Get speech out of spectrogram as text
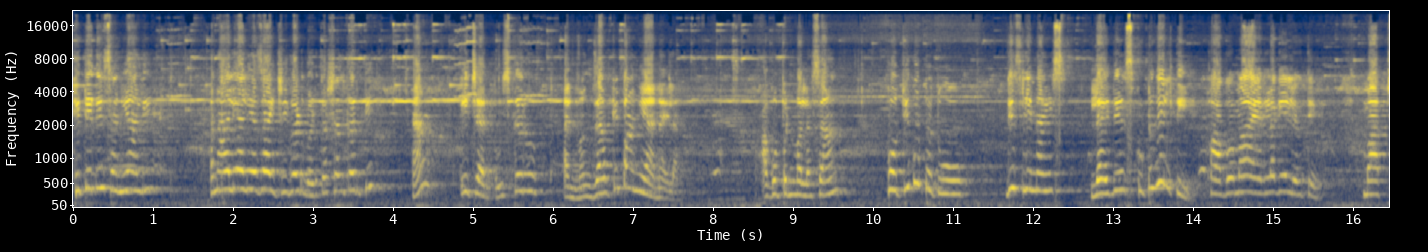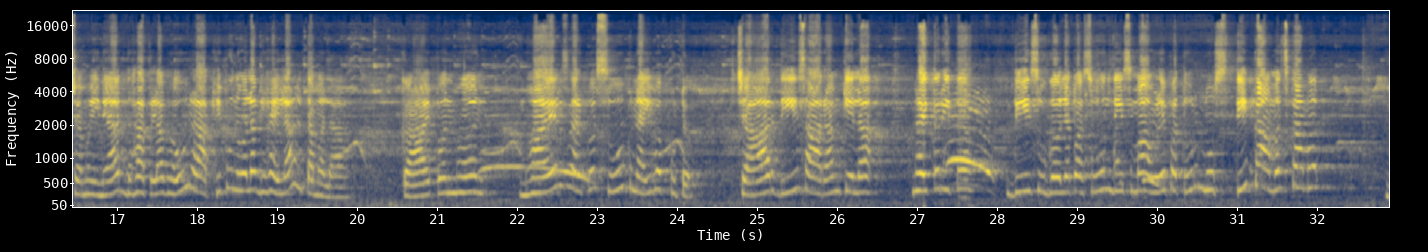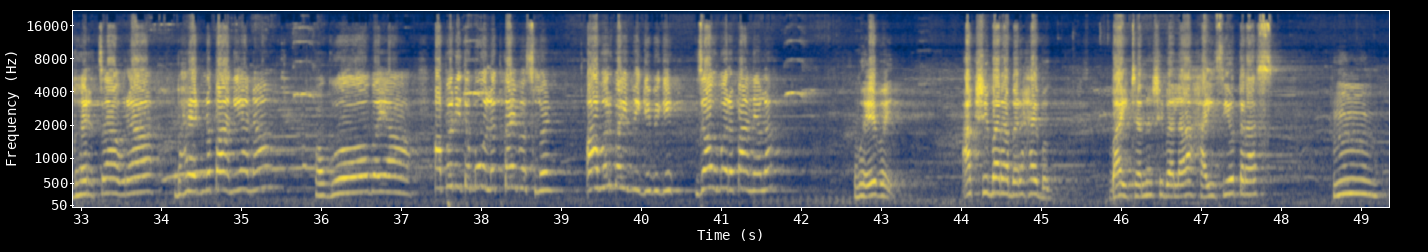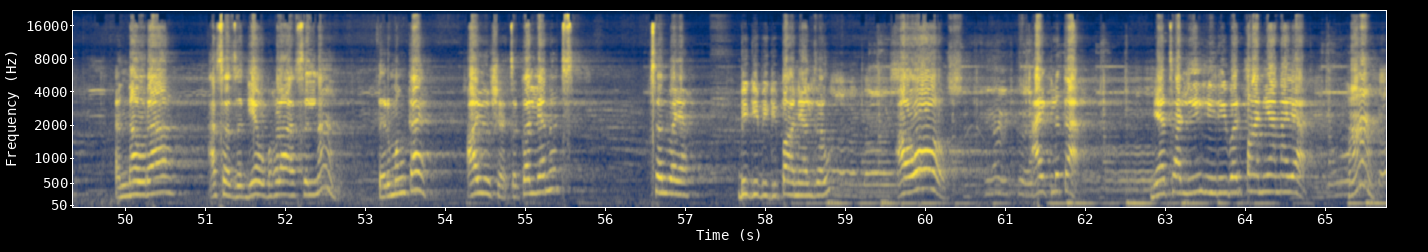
किती दिवसांनी आली? आणि आली आली जायची गडबड कशाला करती? हा? विचारपूस करू. आणि मग जाऊ की पाणी आणायला. अगो पण मला सांग होती कुठं तू? दिसली नाहीस. लय दिवस कुठं गेलती? अगं माहेरला गेले होते. मागच्या महिन्यात धाकला भाऊ राखी पुनवाला घ्यायला आलता मला. काय पण म्हण माहेर सारखं सुख नाही बघ कुठं. चार दिस आराम केला. नाहीतर इथं दिस उगवल्यापासून दिस मावळे पतूर नुसती कामच काम. घरचा आवरा बाहेरनं पाणी आणा. अगो बया आपण इथं बोलत काय बसलोय? आवर बाई बिगी बिगी. जाऊ बरं पाण्याला. वय वय. अक्षी बराबर हाय बघ. बाईच्या नशिबाला हायच यो त्रास. हम्म. आणि नवरा असा जर देवभळा असेल ना तर मग काय? आयुष्याचं कल्याणच. चल वया. बिगी बिगी पाण्याला जाऊ. आओ! ऐकलं का? म्या चालली हिरीवर पाणी आणाया हा?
